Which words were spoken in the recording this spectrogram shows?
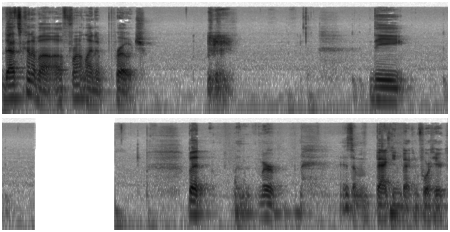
that's kind of a, a frontline approach. the but or as I'm backing back and forth here,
